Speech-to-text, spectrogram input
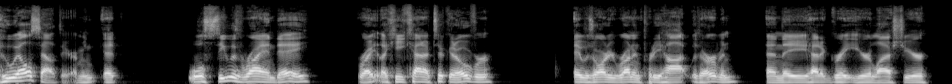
Who else out there? I mean, at, we'll see with Ryan Day, right? Like he kind of took it over. It was already running pretty hot with Urban, and they had a great year last year.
